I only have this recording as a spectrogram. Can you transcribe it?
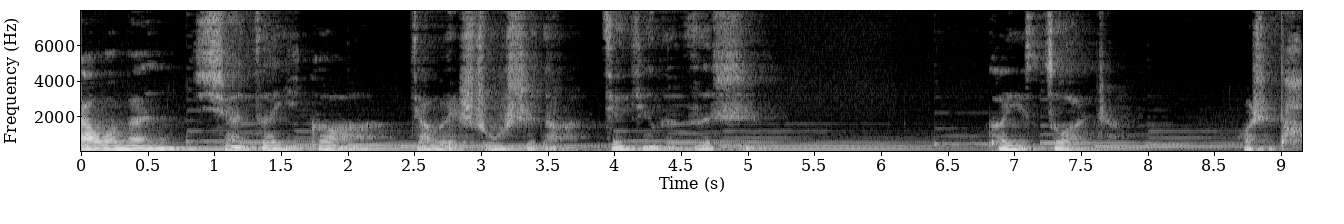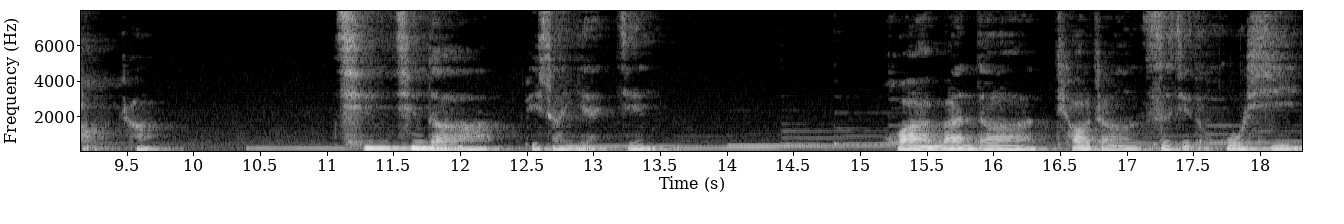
让我们选择一个较为舒适的静心的姿势，可以坐着，或是躺着，轻轻的闭上眼睛，缓慢的调整自己的呼吸，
